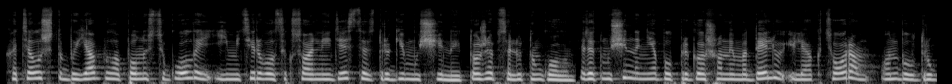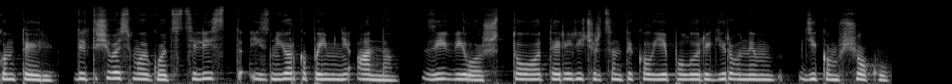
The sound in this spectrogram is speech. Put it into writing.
Хотелось, чтобы я была полностью голой и имитировала сексуальные действия с другим мужчиной, тоже абсолютно голым. Этот мужчина не был приглашенной моделью или актером, он был другом Терри. 2008 год. Стилист из Нью-Йорка по имени Анна заявила, что Терри Ричардсон тыкал ей полуэрегированным диком в щеку.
